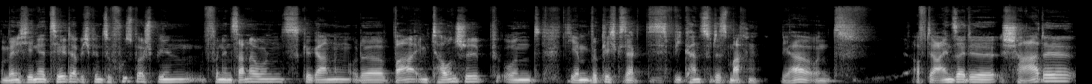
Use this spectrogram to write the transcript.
Und wenn ich denen erzählt habe, ich bin zu Fußballspielen von den Sunderlands gegangen oder war im Township und die haben wirklich gesagt, wie kannst du das machen? Ja, und auf der einen Seite schade,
